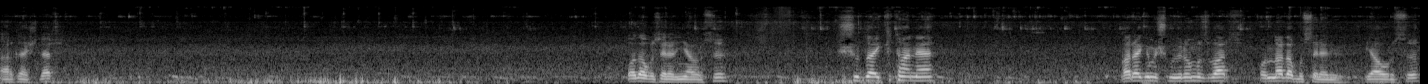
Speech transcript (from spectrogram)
Arkadaşlar. O da bu senenin yavrusu. Şurada iki tane kara gümüş kuyruğumuz var. Onlar da bu senenin yavrusu.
